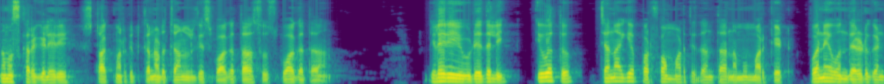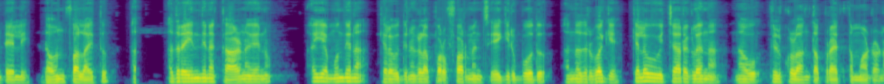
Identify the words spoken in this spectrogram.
ನಮಸ್ಕಾರ ಗೆಳೆಯರಿ, ಸ್ಟಾಕ್ ಮಾರ್ಕೆಟ್ ಕನ್ನಡ ಚಾನಲ್ಗೆ ಸ್ವಾಗತ, ಸುಸ್ವಾಗತ. ಗೆಳೆಯರಿ, ಈ ವಿಡಿಯೋದಲ್ಲಿ ಇವತ್ತು ಚೆನ್ನಾಗಿ ಪರ್ಫಾರ್ಮ್ ಮಾಡ್ತಿದ್ದಂತ ನಮ್ಮ ಮಾರ್ಕೆಟ್ ಕೊನೆ ಒಂದೆರಡು ಗಂಟೆಯಲ್ಲಿ ಡೌನ್ ಫಾಲ್ ಆಯ್ತು. ಅದರ ಹಿಂದಿನ ಕಾರಣ ಏನು? ಹಾಗೆ ಮುಂದಿನ ಕೆಲವು ದಿನಗಳ ಪರ್ಫಾರ್ಮೆನ್ಸ್ ಹೇಗಿರ್ಬೋದು ಅನ್ನೋದ್ರ ಬಗ್ಗೆ ಕೆಲವು ವಿಚಾರಗಳನ್ನು ನಾವು ತಿಳ್ಕೊಳ್ಳೋ ಪ್ರಯತ್ನ ಮಾಡೋಣ.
